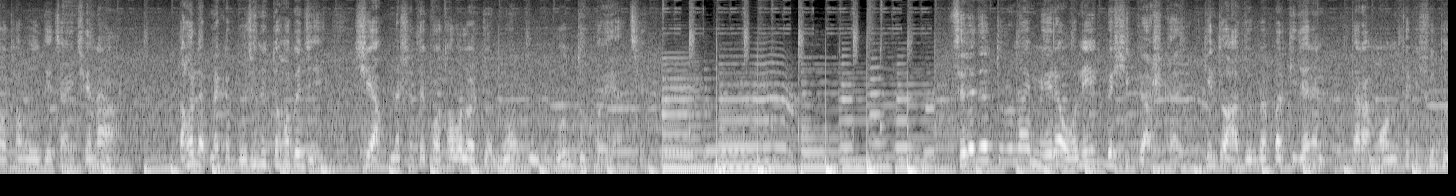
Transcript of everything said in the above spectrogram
কথা বলতে চাইছে না, তাহলে আপনাকে বুঝে নিতে হবে যে সে আপনার সাথে কথা বলার জন্য উদ্বুদ্ধ হয়ে আছে। ছেলেদের তুলনায় মেয়েরা অনেক বেশি ক্রাশ খায়, কিন্তু আজব ব্যাপার কি জানেন? তারা মন থেকে শুধু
